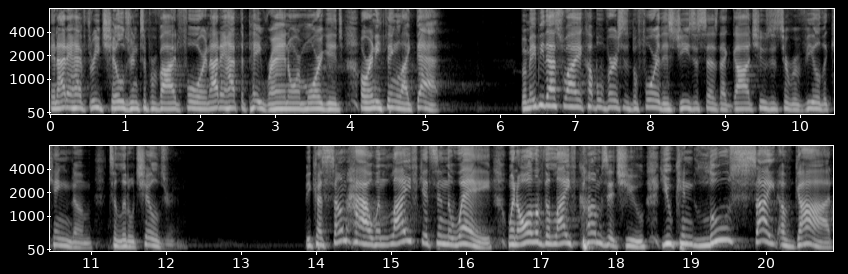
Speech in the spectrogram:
and I didn't have three children to provide for and I didn't have to pay rent or mortgage or anything like that. But maybe that's why a couple verses before this, Jesus says that God chooses to reveal the kingdom to little children. Because somehow, when life gets in the way, when all of the life comes at you, you can lose sight of God,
